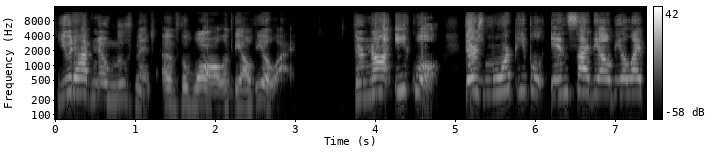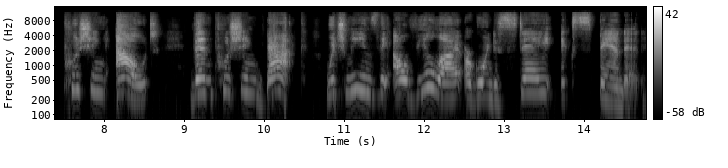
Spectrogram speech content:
you would have no movement of the wall of the alveoli. They're not equal. There's more people inside the alveoli pushing out than pushing back, which means the alveoli are going to stay expanded.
